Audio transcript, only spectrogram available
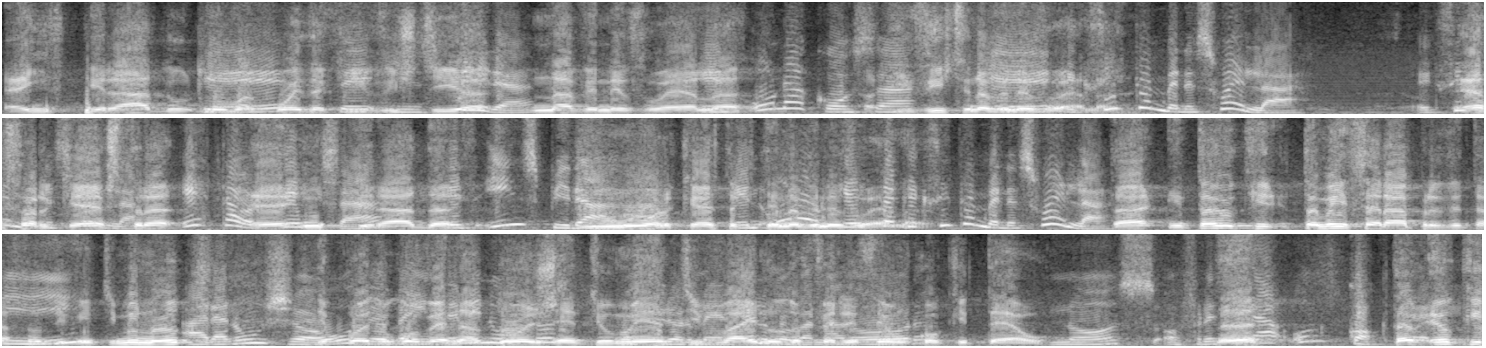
é inspirado numa coisa que existia na Venezuela. Uma coisa existe na Venezuela. Existe em Venezuela. Existe Essa orquestra, é inspirada numa orquestra que tem na Venezuela. Venezuela. Tá? Então eu que, também será a apresentação de 20 minutos. Um Depois o governador minutos, gentilmente vai nos oferecer um coquetel. Nos oferecerá né? um coquetel. Então, eu que...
